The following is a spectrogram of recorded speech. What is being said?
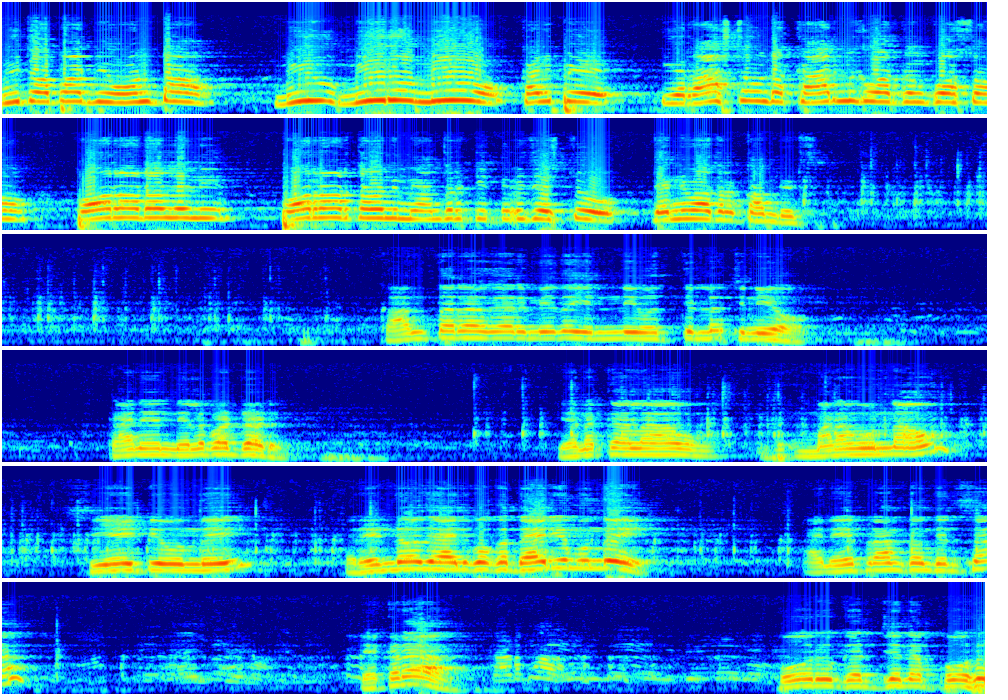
మీతో పాటు మేము ఉంటాం. మీరు మీరు మేము కలిపి ఈ రాష్ట్రంలో కార్మిక వర్గం కోసం పోరాడాలని పోరాడతామని మీ అందరికీ తెలియజేస్తూ ధన్యవాదాలు కామ్రేడ్స్. కాంతారావు గారి మీద ఎన్ని ఒత్తిళ్ళు వచ్చినాయో. కానీ ఆయన నిలబడ్డాడు. వెనకాల మనం ఉన్నాం. సిఐటి ఉంది. రెండోది ఆయనకు ఒక ధైర్యం ఉంది. ఆయన ఏ ప్రాంతం తెలుసా? ఎక్కడా? పోరు గర్జన పోరు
